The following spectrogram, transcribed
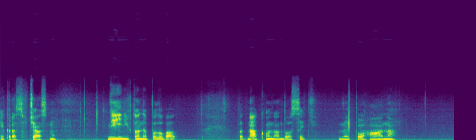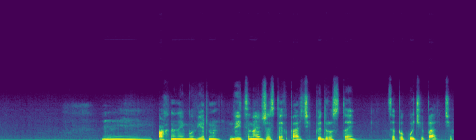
Якраз вчасно. Її ніхто не поливав, однак вона досить непогана. Ммм, пахне неймовірно. Дивіться, навіть вже з тих перчик підрости. Це пекучий перчик.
